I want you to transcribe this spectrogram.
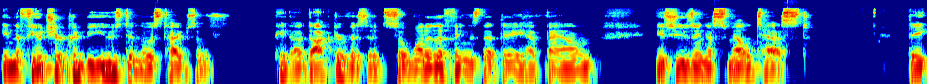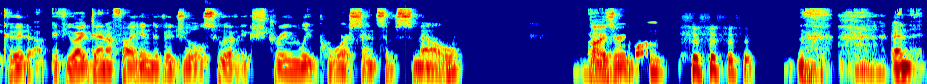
in the future could be used in those types of uh, doctor visits. So one of the things that they have found is using a smell test. They could, if you identify individuals who have extremely poor sense of smell, those are and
